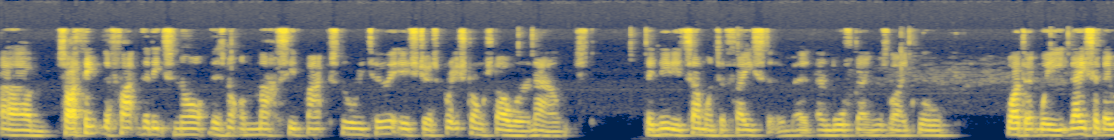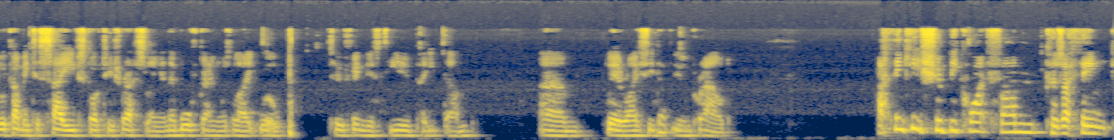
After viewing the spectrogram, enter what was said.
Um, so I think the fact that it's not there's not a massive backstory to it. It's just British Strong Style were announced. They needed someone to face them, and, and Wolfgang was like, "Well, why don't we?" They said they were coming to save Scottish wrestling, and then Wolfgang was like, "Well, two fingers to you, Pete Dunne. Um, we're ICW and proud." I think it should be quite fun because I think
